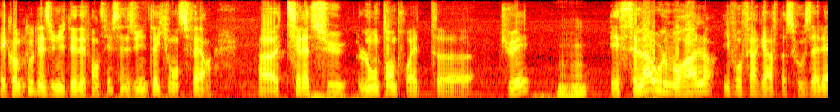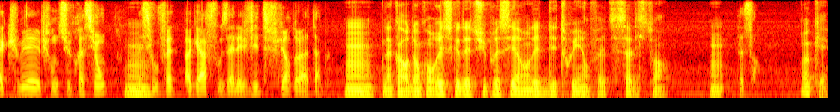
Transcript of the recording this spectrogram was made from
Et comme toutes les unités défensives, c'est des unités qui vont se faire euh, tirer dessus longtemps pour être euh, tuées. Mhm. Et c'est là où le moral, il faut faire gaffe parce que vous allez accumuler les pions de suppression. Hmm. Et si vous faites pas gaffe, vous allez vite fuir de la table. Hmm. D'accord. Donc on risque d'être suppressé avant d'être détruit, en fait. C'est ça l'histoire. C'est ça. Ok.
